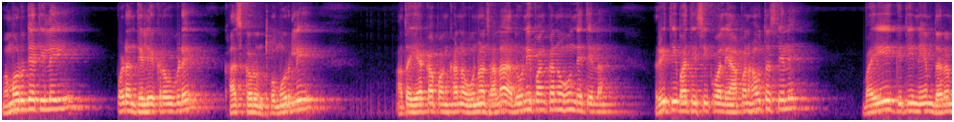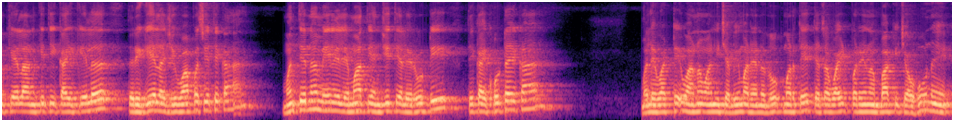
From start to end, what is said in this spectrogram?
मग मरू द्या तिलाही पडन ते लेकरं उघडे. खास करून थोमुरली आता एका पंखानं उन्हा झाला दोन्ही पंखानं होऊन दे तिला रीतीभाती शिकवाले आपण हावतच तेले बाई किती नेम धरम केला आणि किती काही केलं तरी गेला जीव वापस येते का? म्हणते ना मेलेले माती आणि जितेले रोटी ते काय खोटं आहे का मला वाटते वानवानीच्या बिमाऱ्यानं लोक मरते त्याचा वाईट परिणाम बाकीच्या होऊ नये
